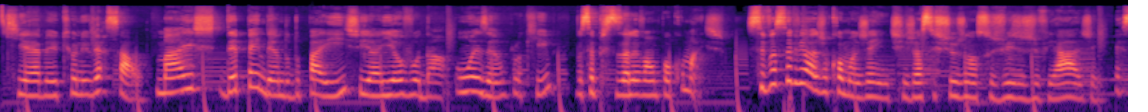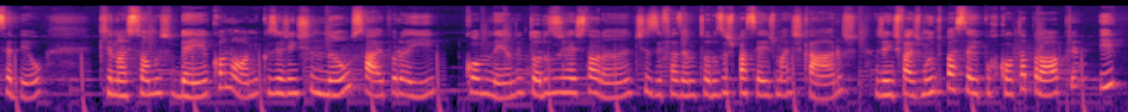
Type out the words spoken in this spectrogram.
que é meio que universal. Mas dependendo do país, e aí eu vou dar um exemplo aqui, você precisa levar um pouco mais. Se você viaja como a gente, já assistiu os nossos vídeos de viagem, percebeu que nós somos bem econômicos e a gente não sai por aí comendo em todos os restaurantes e fazendo todos os passeios mais caros. A gente faz muito passeio por conta própria e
